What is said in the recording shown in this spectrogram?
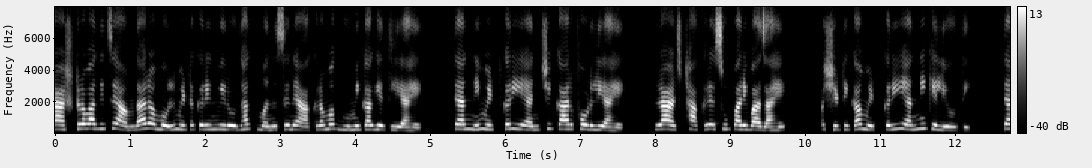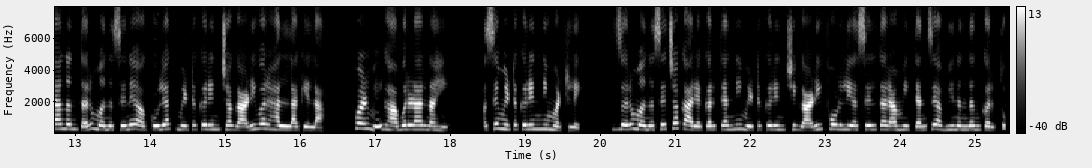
राष्ट्रवादीचे आमदार अमोल मिटकरींविरोधात मनसेने आक्रमक भूमिका घेतली आहे. त्यांनी मिटकरी यांची कार फोडली आहे. राज ठाकरे सुपारीबाज आहे अशी टीका मिटकरी यांनी केली होती. त्यानंतर मनसेने अकोल्यात मिटकरींच्या गाडीवर हल्ला केला. पण मी घाबरणार नाही असे मिटकरींनी म्हटले. जर मनसेच्या कार्यकर्त्यांनी मिटकरींची गाडी फोडली असेल तर आम्ही त्यांचे अभिनंदन करतो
